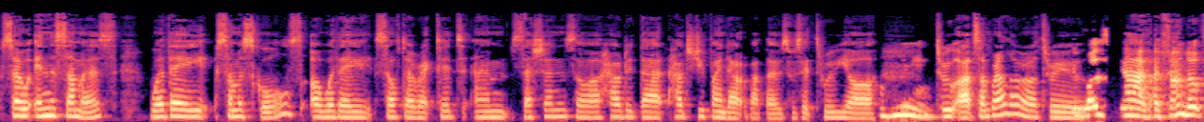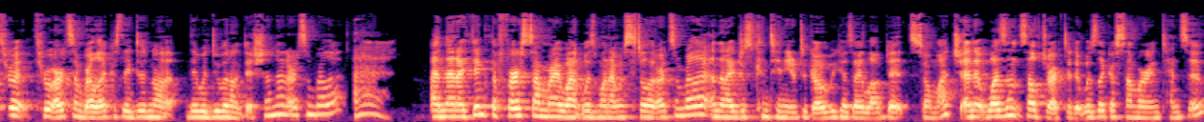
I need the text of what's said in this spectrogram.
So in the summers, were they summer schools or were they self-directed um, sessions or how did that how did you find out about those was it through your mm-hmm. through arts umbrella or through it was yeah i found out through it through arts umbrella because they did not they would do an audition at arts umbrella ah. and then i think the first summer i went was when i was still at arts umbrella and then i just continued to go because i loved it so much and it wasn't self-directed it was like a summer intensive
